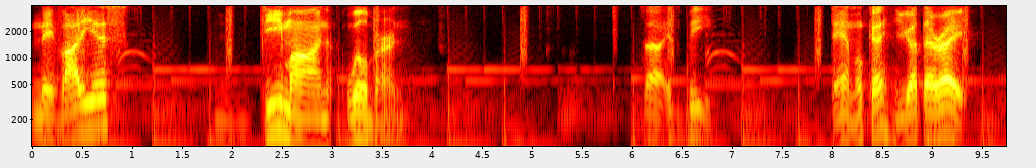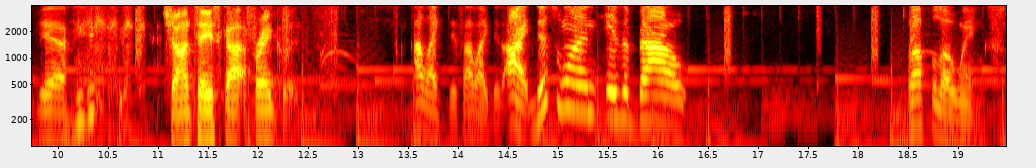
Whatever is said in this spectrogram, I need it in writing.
Nayvadius DeMun Wilburn. It's uh, it's B. Damn, okay, you got that right. Yeah. Shante Scott Franklin. I like this. I like this. All right, this one is about buffalo wings.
